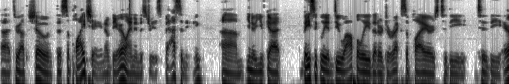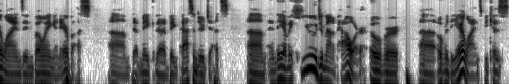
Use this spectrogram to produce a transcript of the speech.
uh, throughout the show. The supply chain of the airline industry is fascinating. Um, you know, you've got basically a duopoly that are direct suppliers to the to the airlines in Boeing and Airbus um, that make the big passenger jets, um, and they have a huge amount of power over uh, over the airlines because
